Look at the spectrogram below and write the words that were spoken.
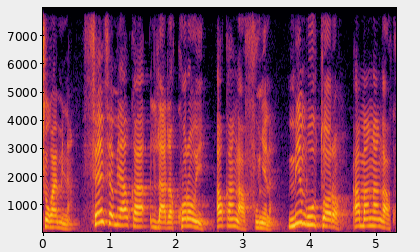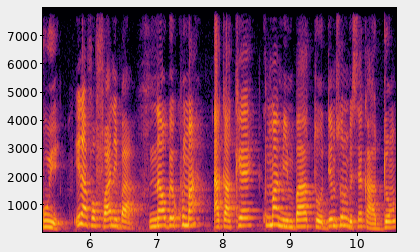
cogoya min na fɛn fɛn min aw ka laada kɔrɔw ye aw kan k'a fu ɲɛna min b'u tɔɔrɔ aw man kan ka k'u ye i n'a fɔ fa ni ba n'aw bɛ kuma a ka kɛ kuma min b'a to denmisɛnninw bɛ se k'a dɔn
